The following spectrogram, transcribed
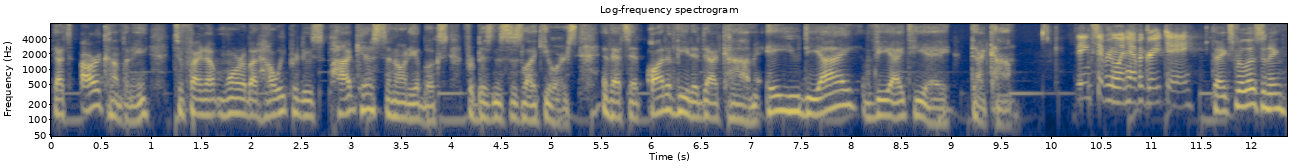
that's our company, to find out more about how we produce podcasts and audiobooks for businesses like yours. And that's at Audivita.com, A U D I V I T A.com. Thanks, everyone. Have a great day. Thanks for listening.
